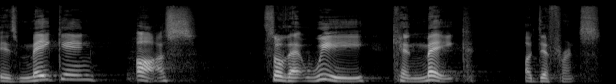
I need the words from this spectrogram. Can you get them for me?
is making us so that we can make a difference.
